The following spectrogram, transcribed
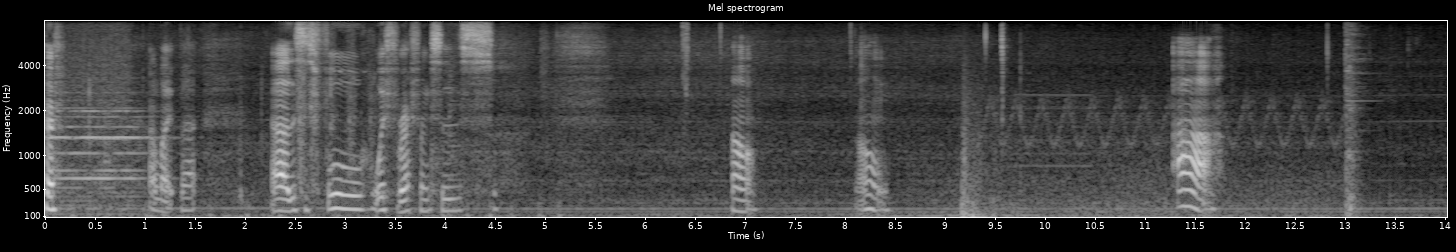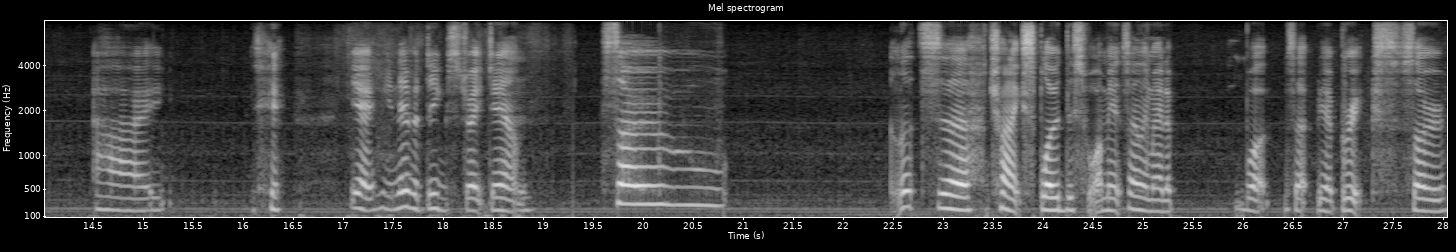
I like that. Uh, this is full with references. Oh. Oh. Ah. Uh, yeah, you never dig straight down. So, let's uh, try and explode this one. I mean, it's only made of, what is that? Yeah, bricks. So,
